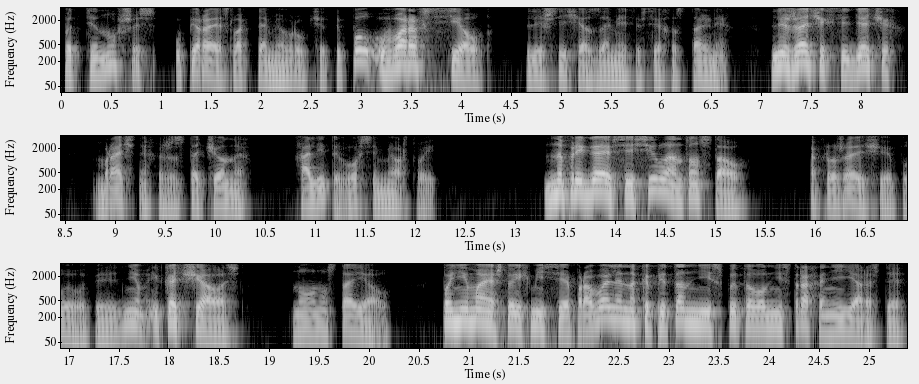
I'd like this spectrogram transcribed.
Подтянувшись, упираясь локтями в рубчатый пол, Уваров сел, лишь сейчас заметив всех остальных, лежачих, сидячих, мрачных, ожесточенных, Халид и вовсе мертвый. Напрягая все силы, Антон встал. Окружающее плыло перед ним и качалось, но он устоял. Понимая, что их миссия провалена, капитан не испытывал ни страха, ни ярости.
